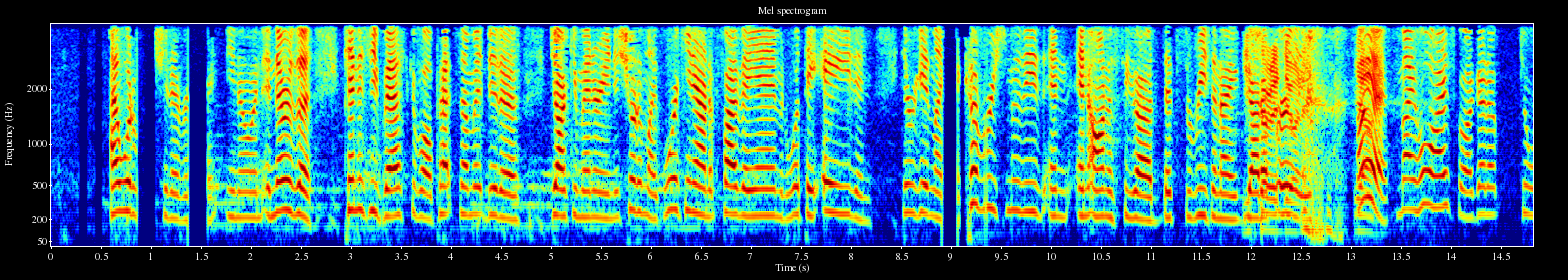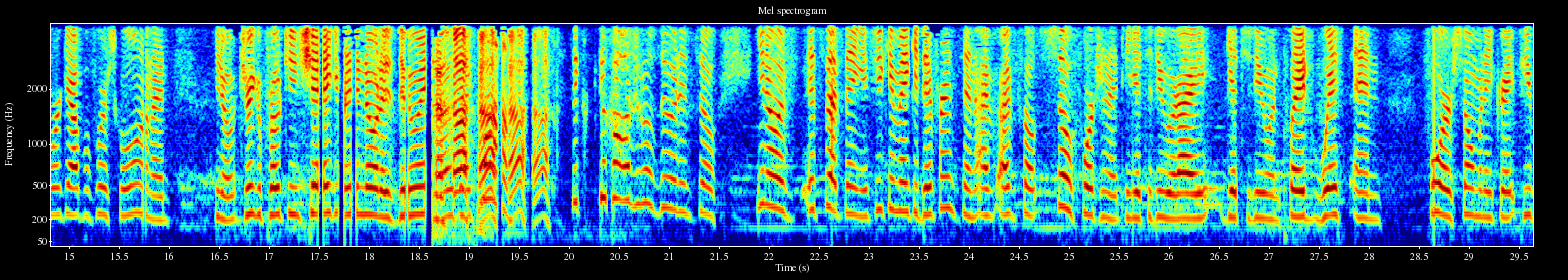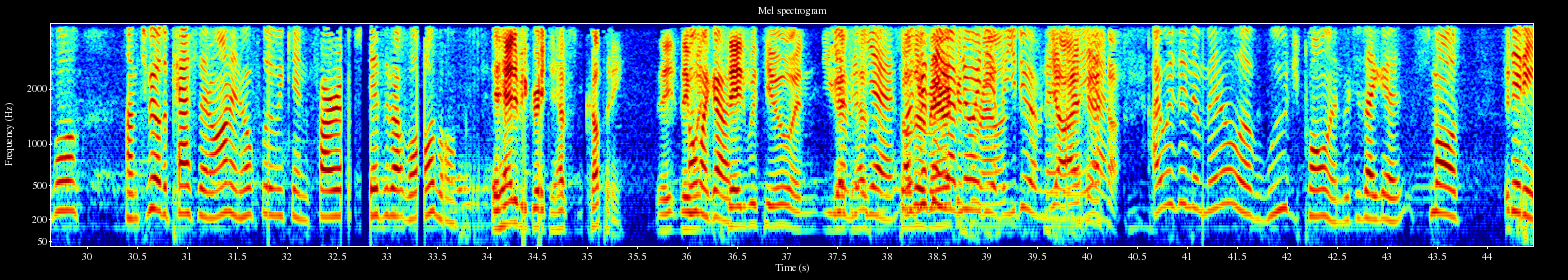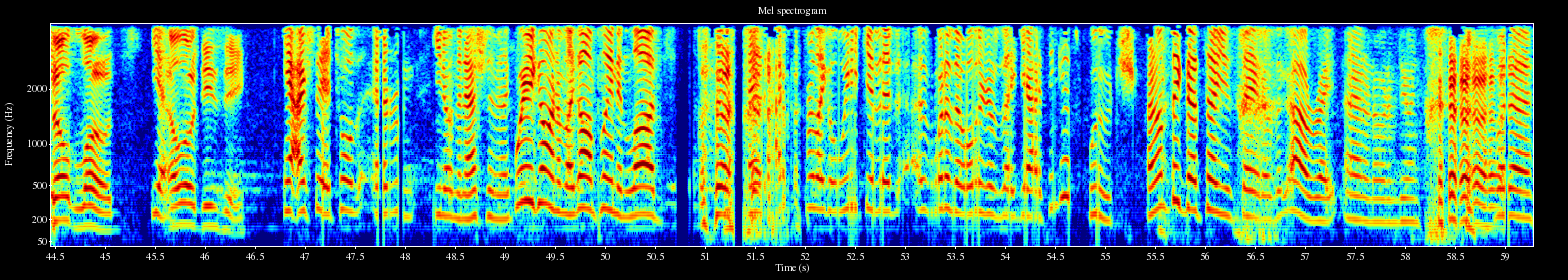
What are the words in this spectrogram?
I would have watched it every night, you know. And, and there was a Tennessee basketball. Pat Summitt did a documentary, and it showed them like working out at 5 a.m. and what they ate, and they were getting like recovery smoothies. And and honest to God, that's the reason I You got up early. doing it. Oh yeah, my whole high school, I got up to work out before school, and I'd, you know, drink a protein shake. And I didn't know what I was doing. And I was like, Mom, the, the college girls do it, and so, you know, if it's that thing, if you can make a difference, and I've I've felt so fortunate to get to do what I get to do and played with and for so many great people, um, to be able to pass that on, and hopefully we can fire up kids about volleyball. It had to be great to have some company. They they Oh went my gosh. stayed with you, and you, got have, have yeah. some other gonna you have Americans no idea, but you do have an yeah, idea. I- yeah. I was in the middle of Łódź, Poland, which is like a small city. It's spelled loads. Yeah. L O D Z. Yeah, actually, I told everyone, you know, in the national, they're like, "Where are you going?" I'm like, "Oh, I'm playing in Lodz." and I, for like a week, and then uh, one of the older girls was like, "Yeah, I think it's Wooch. I don't think that's how you say it." I was like, "Oh, right. I don't know what I'm doing." but uh,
